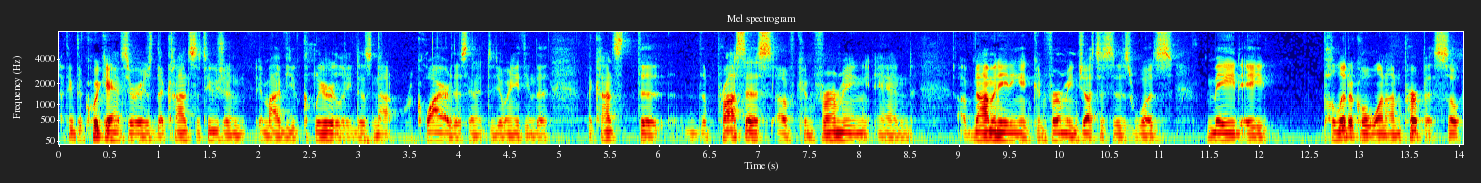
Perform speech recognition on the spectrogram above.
I think the quick answer is the Constitution, in my view, clearly does not require the Senate to do anything. The the the, the process of confirming and of nominating and confirming justices was made a political one on purpose. So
